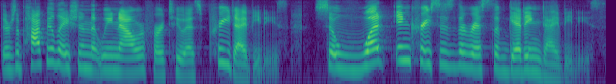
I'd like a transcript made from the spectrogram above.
There's a population that we now refer to as prediabetes. So what increases the risk of getting diabetes?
